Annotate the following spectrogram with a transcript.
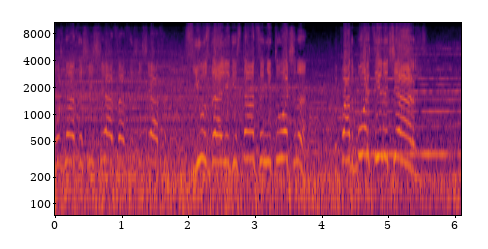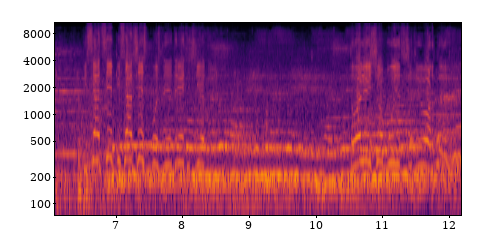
Нужно защищаться, защищаться. Сью с дальней дистанции не точно. И подбор Тина Чарльз. 57-56 после третьей четверти. То ли еще будет в четвертой.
